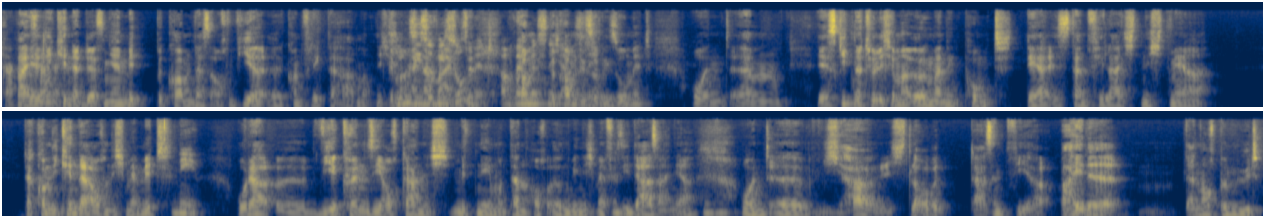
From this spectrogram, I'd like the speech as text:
weil weil die Kinder dürfen ja mitbekommen dass auch wir äh, Konflikte haben und nicht Kriegen immer sie einer sowieso Meinung sind. mit, auch bekommen, bekommen sie sowieso mit. Und ähm, es gibt natürlich immer irgendwann den Punkt der ist dann vielleicht nicht mehr da kommen die Kinder auch nicht mehr mit Nee. oder äh, wir können sie auch gar nicht mitnehmen und dann auch irgendwie nicht mehr für sie Mhm. da sein, ja. Mhm. Und äh, ja, ich glaube, da sind wir beide dann auch bemüht,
